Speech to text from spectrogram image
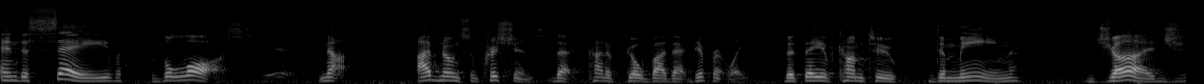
and to save the lost. Yes. Now, I've known some Christians that kind of go by that differently, that they have come to demean, judge,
